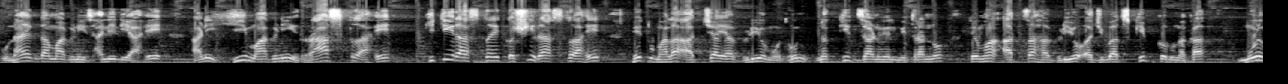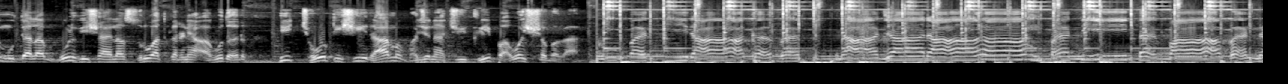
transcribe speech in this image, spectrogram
पुन्हा एकदा मागणी झालेली आहे आणि ही मागणी रास्त आहे. किती रास्त आहे कशी रास्त आहे हे तुम्हाला आजच्या या व्हिडिओमधून नक्कीच जाणवेल मित्रांनो. तेव्हा आजचा हा व्हिडिओ अजिबात स्किप करू नका. मूळ मुद्द्याला मूळ विषयाला सुरुवात करण्या अगोदर ही छोटीशी राम भजनाची क्लिप अवश्य बघा. पती राघव राजा राम पतित पावन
